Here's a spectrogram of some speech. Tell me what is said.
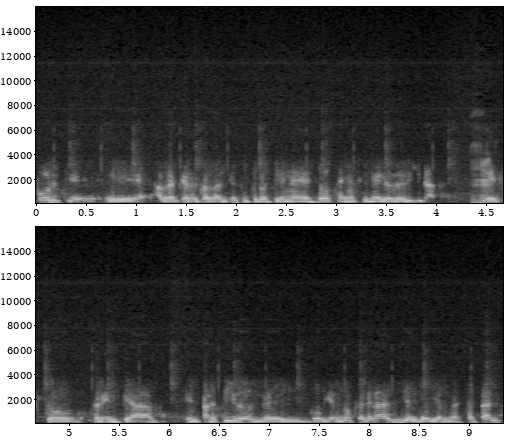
porque habrá que recordar que el futuro tiene dos años y medio de vida esto frente a el partido del gobierno federal y el gobierno estatal.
